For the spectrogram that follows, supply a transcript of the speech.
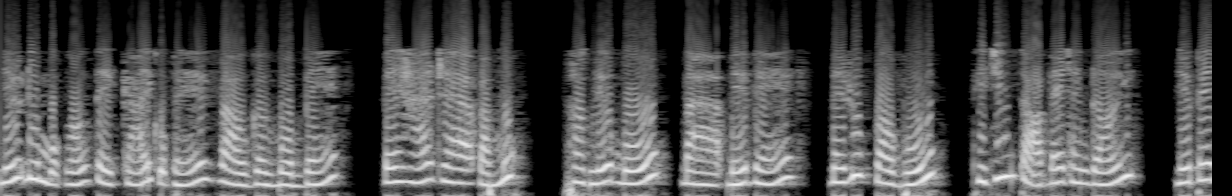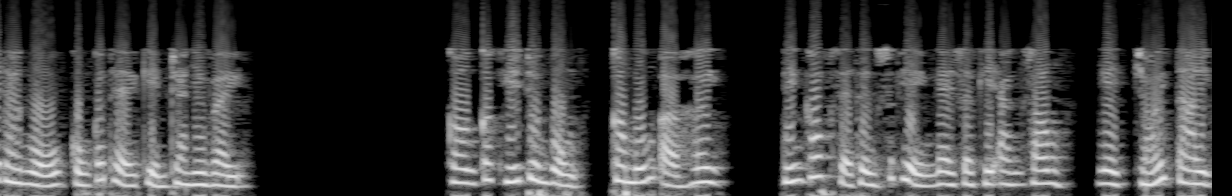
Nếu đưa một ngón tay cái của bé vào gần mồm bé, bé há ra và mút, hoặc nếu bố, bà bé bé, bé rút vào vú, thì chứng tỏ bé đang đói, nếu bé đang ngủ cũng có thể kiểm tra như vậy. Con có khí trong bụng, con muốn ở hơi. Tiếng khóc sẽ thường xuất hiện ngay sau khi ăn xong, nghe chói tai,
